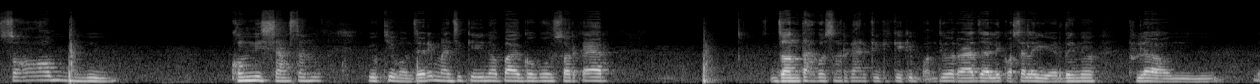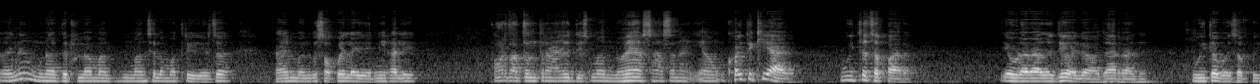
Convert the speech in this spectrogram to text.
सब कम्युनिस्ट शासन। यो के भन्छ अरे? मान्छे केही नपाएकोको सरकार जनताको सरकार के के के के भन्थ्यो? राजाले कसैलाई हेर्दैन ठुला होइन उनीहरू त ठुला मा मान्छेलाई मात्रै हेर्छ। हामी भनेको सबैलाई हेर्ने खाले प्रजातन्त्र आयो देशमा नयाँ शासन यहाँ खै त के आयो? उही त छ पारा एउटा राजा थियो अहिले हजार राजा। उही त भयो सबै।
